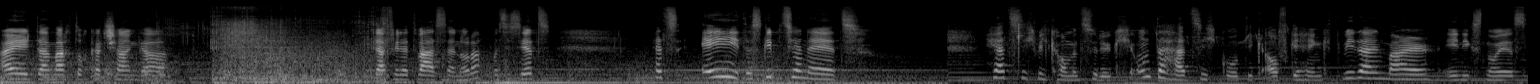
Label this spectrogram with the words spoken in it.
Alter, mach doch Kachanga. Darf ja nicht wahr sein, oder? Was ist jetzt? Jetzt, ey, das gibt's ja nicht. Herzlich willkommen zurück. Und da hat sich Gothic aufgehängt. Wieder einmal, eh nichts Neues.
